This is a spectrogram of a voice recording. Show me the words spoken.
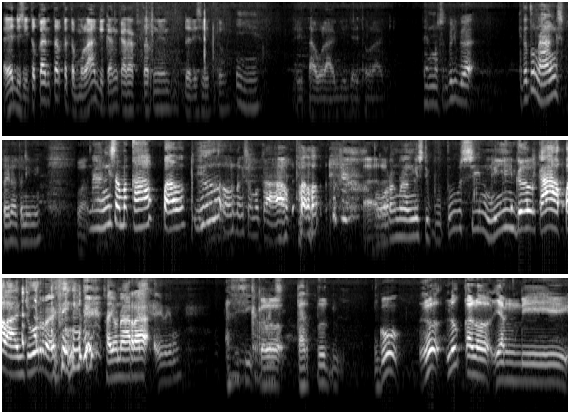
Eh di situ kan ntar ketemu lagi kan karakternya dari situ. Iya. Jadi tahu lagi jadi tahu lagi dan maksud gue juga kita tuh nangis pengen nonton ini. Wah. nangis sama kapal. Ya oh nangis sama kapal. Orang nangis diputusin meninggal kapal hancur sayonara gitu kan. Asli sih kalau kartun gue lu lu kalau yang di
